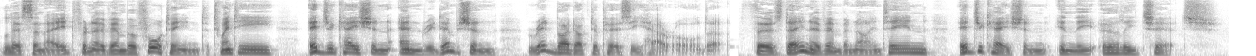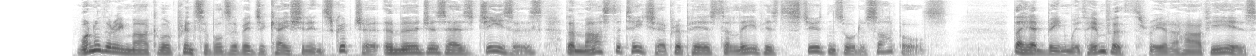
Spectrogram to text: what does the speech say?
Lesson 8 for November 14 to 20 Education and Redemption, read by Dr. Percy Harrold. Thursday, November 19 Education in the Early Church. One of the remarkable principles of education in Scripture emerges as Jesus, the master teacher, prepares to leave his students or disciples. They had been with him for three and a half years,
